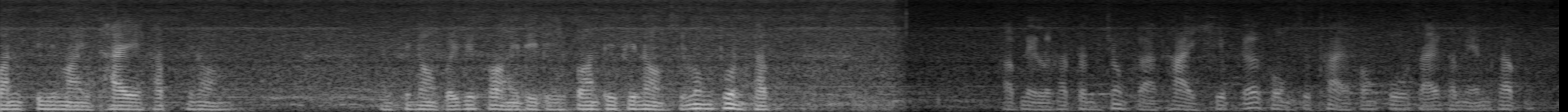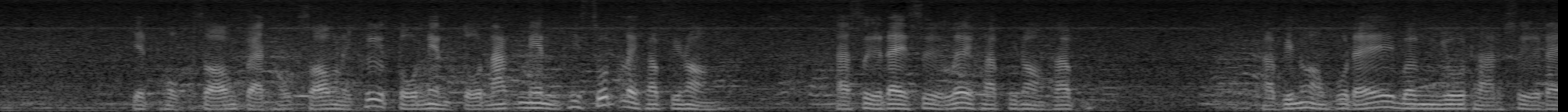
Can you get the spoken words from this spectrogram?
วันปีใหม่ไทยครับพี่น้องพี่น้องไปวิเคราะห์ให้ดีๆก่อนที่พี่น้องสิลงทุนครับ ครับนี่แหละครับท่านผู้ชมกาถ่ายคลิปเด้อโค้งสุดท้ายของปูสายเขมรครับเจ็ดหกสองแปดหกสองนี่คือตัวเน้นตัวนักเน้นที่สุดเลยครับพี่น้องถ้าซื้อได้ซื้อเลยครับพี่น้องครับ ถ้าพี่น้องผู้ใดเบิ่งอยู่ถ้าซื้อได้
